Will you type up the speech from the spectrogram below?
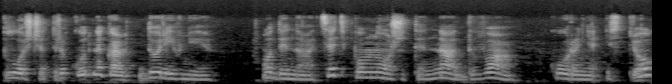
Площа трикутника дорівнює 11 помножити на 2 кореня із 3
